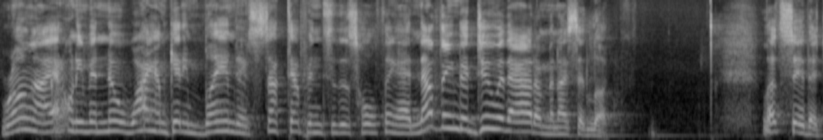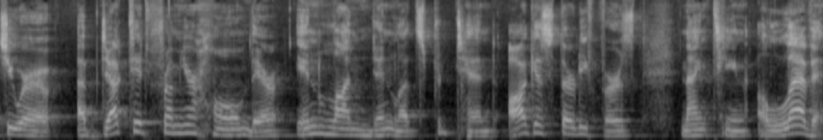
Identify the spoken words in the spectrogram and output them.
wrong. I don't even know why I'm getting blamed and sucked up into this whole thing. I had nothing to do with Adam. And I said, Look, let's say that you were abducted from your home there in London, let's pretend, August 31st, 1911.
